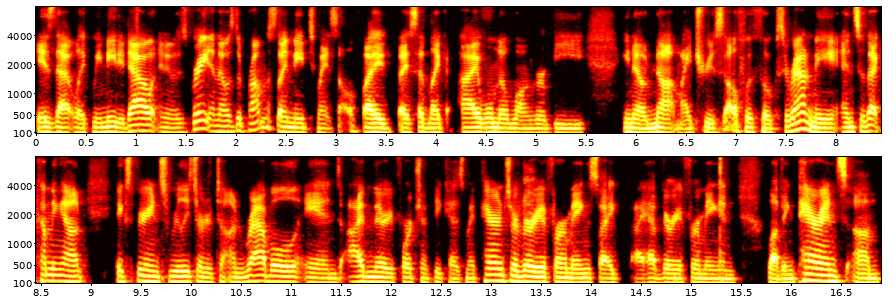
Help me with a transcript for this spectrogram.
is that like we made it out and it was great and that was the promise that i made to myself. I i said like i will no longer be you know not my true self with folks around me. And so that coming out experience really started to unravel and i'm very fortunate because my parents are very affirming. So i, I have very affirming and loving parents. Um,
